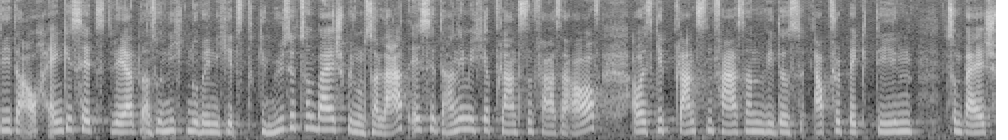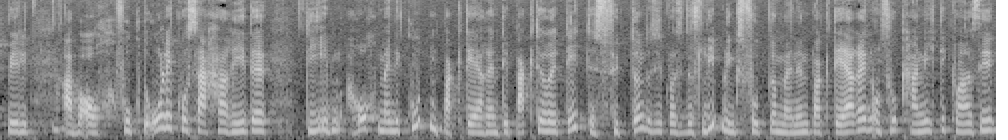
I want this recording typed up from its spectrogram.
die da auch eingesetzt werden. Also nicht nur, wenn ich jetzt Gemüse zum Beispiel und Salat esse, dann nehme ich ja Pflanzenfaser auf, aber es gibt Pflanzenfasern wie das Apfelpektin zum Beispiel, aber auch Fructooligosacharide, die eben auch meine guten Bakterien, die Bakteriotetes füttern. Das ist quasi das Lieblingsfutter meinen Bakterien und so kann ich die quasi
